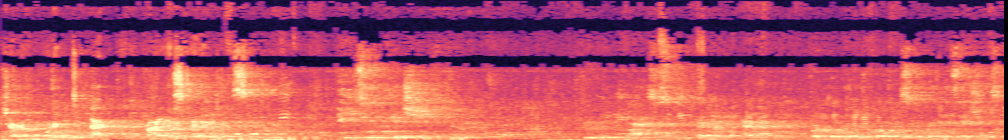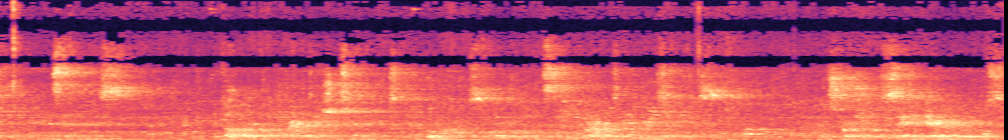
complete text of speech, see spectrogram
which are important to back the private strategies. These will be achieved through the to credit repair for organizations, and SMEs. Development of accreditation centers and programs for and researchers. Construction of secondary roads.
